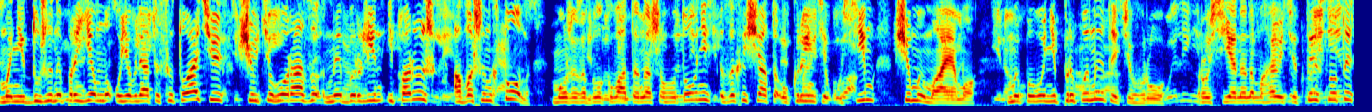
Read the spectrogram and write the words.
Мені дуже неприємно уявляти ситуацію, що цього разу не Берлін і Париж, а Вашингтон може заблокувати нашу готовність захищати українців усім, що ми маємо. Ми повинні припинити цю гру. Росіяни намагаються тиснути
